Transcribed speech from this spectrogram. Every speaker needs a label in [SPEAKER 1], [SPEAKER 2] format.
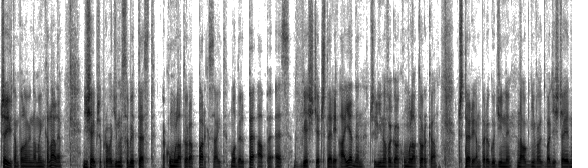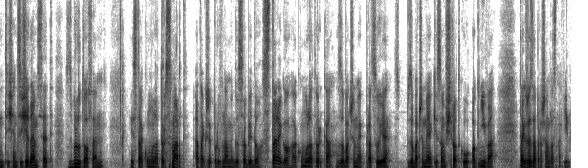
[SPEAKER 1] Cześć, witam ponownie na moim kanale. Dzisiaj przeprowadzimy sobie test akumulatora Parkside model PAPS 204A1, czyli nowego akumulatorka 4 Ah na ogniwach 21700 z Bluetoothem. Jest to akumulator Smart, a także porównamy go sobie do starego akumulatorka. Zobaczymy jak pracuje, zobaczymy jakie są w środku ogniwa. Także zapraszam Was na film.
